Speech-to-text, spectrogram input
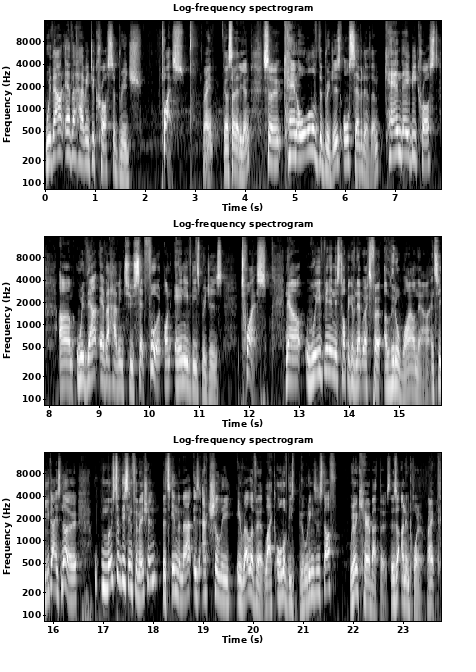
without ever having to cross a bridge twice? Right? I'll say that again. So, can all of the bridges, all seven of them, can they be crossed um, without ever having to set foot on any of these bridges twice? Now, we've been in this topic of networks for a little while now, and so you guys know most of this information that's in the map is actually irrelevant, like all of these buildings and stuff. We don't care about those. Those are unimportant, right?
